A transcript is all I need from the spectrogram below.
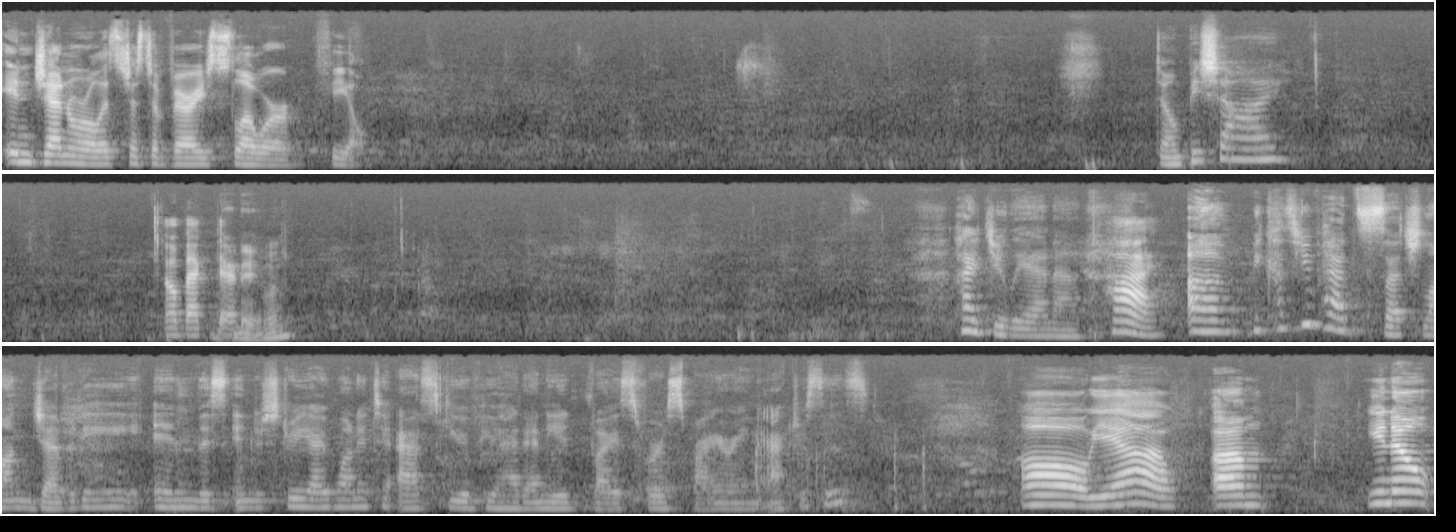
in general, it's just a very slower feel. Don't be shy. Oh, back there. Anyone? Hi, Julianna. Hi. Um, because you've had such longevity in this industry, I wanted to ask you if you had any advice for aspiring actresses. Oh yeah. Um, you know,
